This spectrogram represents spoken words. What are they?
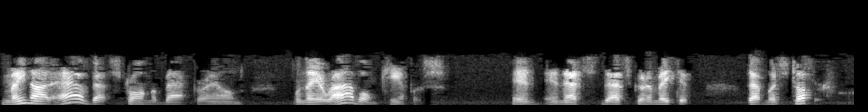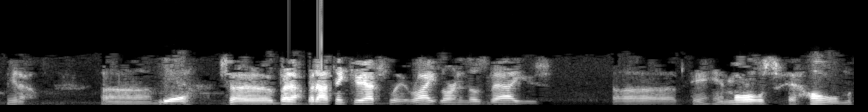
may not have that strong a background when they arrive on campus. And and that's that's going to make it that much tougher, you know. Um Yeah. so, but but I think you're absolutely right. Learning those values uh, and, and morals at home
